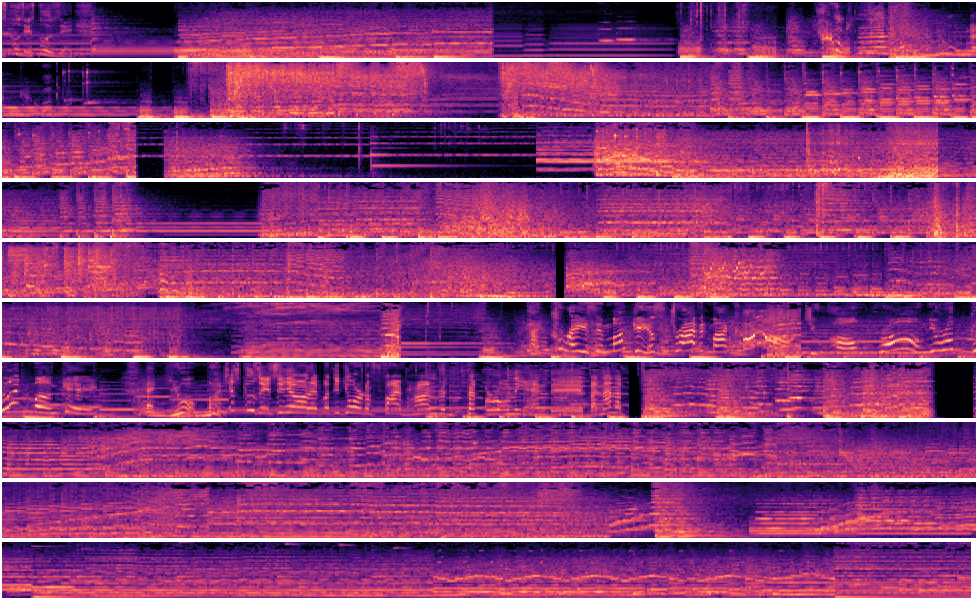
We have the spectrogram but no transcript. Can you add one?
scusi, scusi, scusi. That crazy monkey is driving my car! You all wrong! You're a good monkey! And you're much Excuse me, signore, but did you order 500 pepperoni and uh, banana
